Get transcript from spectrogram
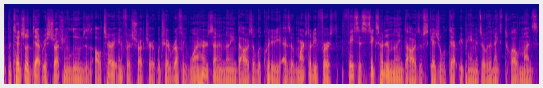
A potential debt restructuring looms as Altera Infrastructure, which had roughly $107 million of liquidity as of March 31st, faces $600 million of scheduled debt repayments over the next 12 months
